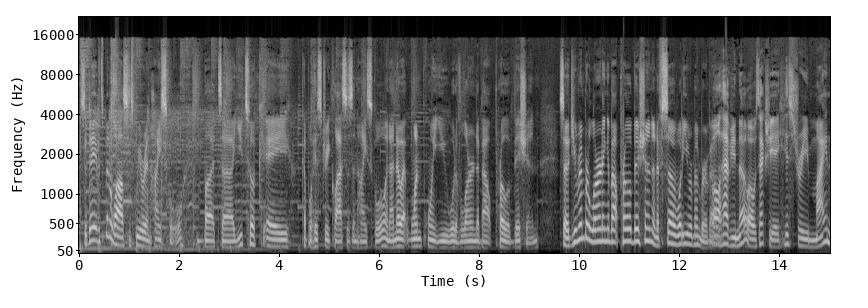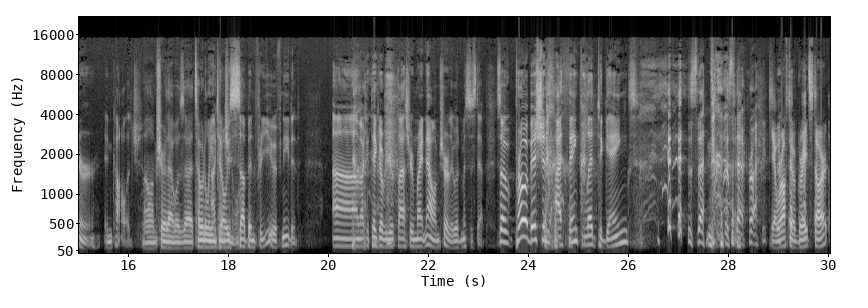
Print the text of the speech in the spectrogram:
So, Dave, it's been a while since we were in high school, but uh, you took a couple history classes in high school, and I know at one point you would have learned about prohibition. So, do you remember learning about prohibition? And if so, what do you remember about well, it? Well, have you know, I was actually a history minor in college. Well, I'm sure that was uh, totally I intentional. could always sub in for you if needed. Um, I could take over your classroom right now. I'm sure they would miss a step. So, prohibition, I think, led to gangs. is that is that right? yeah, we're off to a great start.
